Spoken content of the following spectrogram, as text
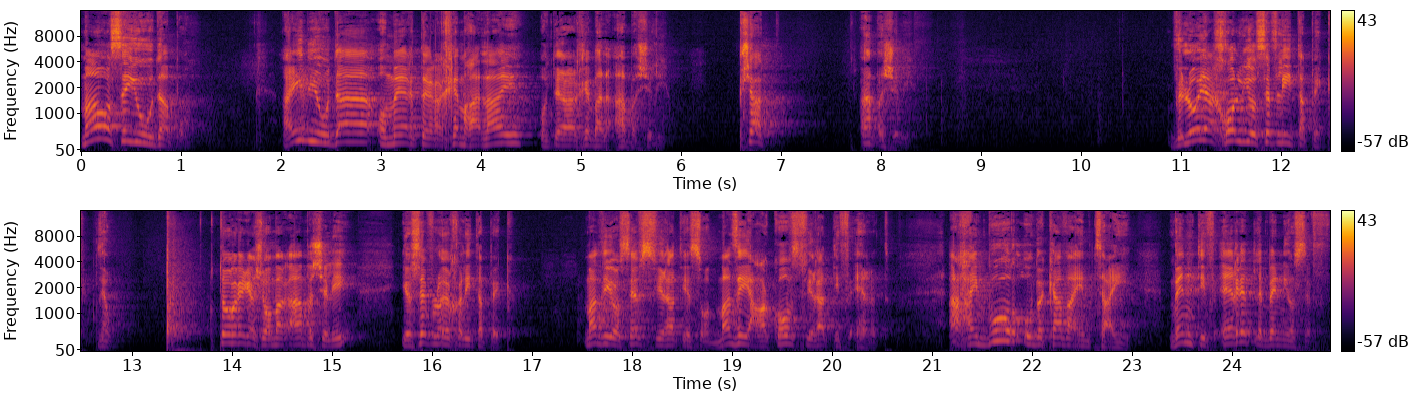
מה עושה יהודה פה? האם יהודה אומר תרחם עליי או תרחם על אבא שלי? פשט, אבא שלי. ולא יכול יוסף להתאפק, זהו. אותו רגע שהוא אמר אבא שלי, יוסף לא יכול להתאפק. מה זה יוסף? ספירת יסוד. מה זה יעקב? ספירת תפארת. החיבור הוא בקו האמצעי, בין תפארת לבין יוסף.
